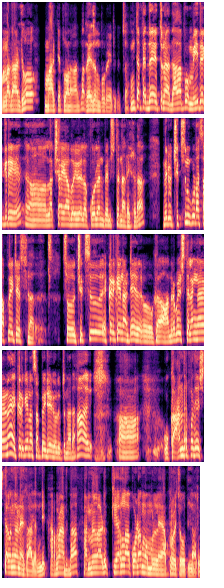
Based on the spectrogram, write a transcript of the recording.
ఉన్న దాంట్లో మార్కెట్లో ఉన్న దాంట్లో రీజనబుల్ రేట్ ఇచ్చాం ఇంత పెద్ద ఎత్తున దాదాపు మీ దగ్గరే లక్ష యాభై వేల కోళ్ళని పెంచుతున్నారు ఇక్కడ. మీరు చిక్స్ను కూడా సప్లై చేస్తున్నారు. సో చిక్స్ ఎక్కడికైనా అంటే ఒక ఆంధ్రప్రదేశ్ తెలంగాణ ఎక్కడికైనా సప్లై చేయగలుగుతున్నారా? ఒక ఆంధ్రప్రదేశ్ తెలంగాణ కాదండి. కర్ణాటక తమిళనాడు కేరళ కూడా మమ్మల్ని అప్రోచ్ అవుతున్నారు.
